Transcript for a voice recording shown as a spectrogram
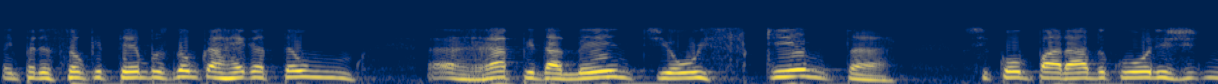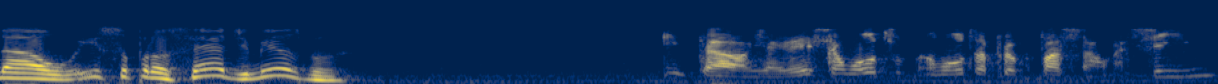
a impressão que temos, não carrega tão uh, rapidamente ou esquenta se comparado com o original. Isso procede mesmo? Então, esse é um outro, uma outra preocupação. Né? Sim,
